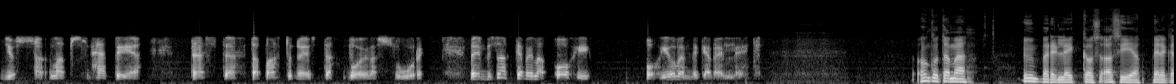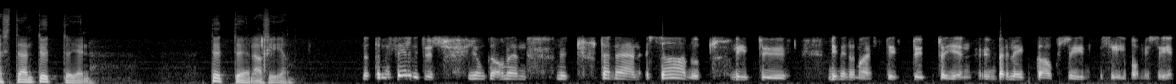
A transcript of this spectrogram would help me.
jossa lapsen häpeä tästä tapahtuneesta voi olla suuri. Me emme saa kävellä ohi, ohi olemme kävelleet. Onko tämä ympärileikkausasia pelkästään tyttöjen, tyttöjen asia? Selvitys, jonka olen nyt tänään saanut, liittyy nimenomaisesti tyttöjen ympärileikkauksiin, silpomisiin.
